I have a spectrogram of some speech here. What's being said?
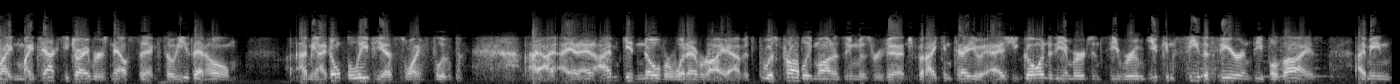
my my taxi driver is now sick, so he's at home. I mean, I don't believe he has swine flu. I, I, and I'm getting over whatever I have. It was probably Montezuma's revenge. But I can tell you, as you go into the emergency room, you can see the fear in people's eyes. I mean,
